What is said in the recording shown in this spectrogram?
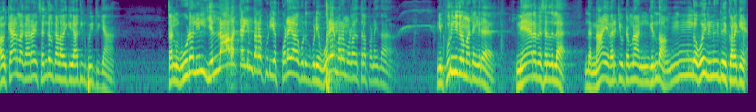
அவன் கேரளாக்காரன் செங்கல் காலாவைக்கு ஆற்றிட்டு போயிட்டு இருக்கான். தன் உடலில் எல்லாவற்றையும் தரக்கூடிய கொடையாக கொடுக்கக்கூடிய ஒரே மரம் உலகத்தில் பனை தான் நீ புரிஞ்சுக்கிற மாட்டேங்கிற. நேராக இல்லை இந்த நாயை விரட்டி விட்டோம்னா இங்கிருந்து அங்கே போய் நின்றுக்கிட்டு கலைக்கும்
